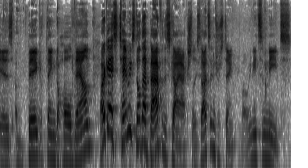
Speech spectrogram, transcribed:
is a big thing to hold down. Okay, so taming's not that bad for this guy actually, so that's interesting. But we need some meats.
